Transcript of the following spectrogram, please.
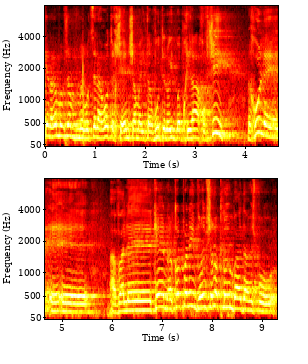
כן הרמב"ם שם רוצה להראות איך שאין שם התערבות אלוהית בבחירה החופשית וכולי, אה, אה, אבל כן, על כל פנים דברים שלא תלויים באדם, יש פה,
